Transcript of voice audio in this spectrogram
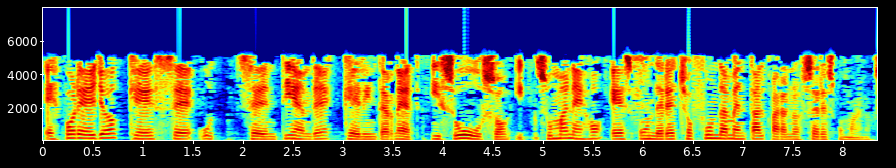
Es por ello que se, se entiende que el Internet y su uso y su manejo es un derecho fundamental para los seres humanos.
